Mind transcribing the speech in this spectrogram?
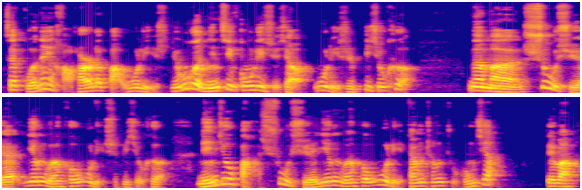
在国内好好的把物理，如果您进公立学校，物理是必修课。那么数学、英文和物理是必修课，您就把数学、英文和物理当成主攻项，对吧？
